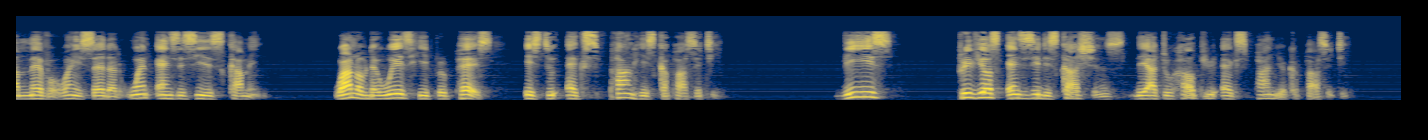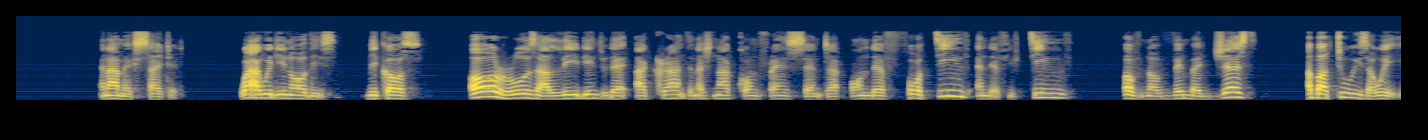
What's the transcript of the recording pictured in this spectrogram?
Amevo when he said that when NCC is coming, one of the ways he prepares is to expand his capacity. These previous NCC discussions, they are to help you expand your capacity. And I'm excited. Why are we doing all this? Because all roads are leading to the Accra International Conference Center on the 14th and the 15th of November, just about two weeks away.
